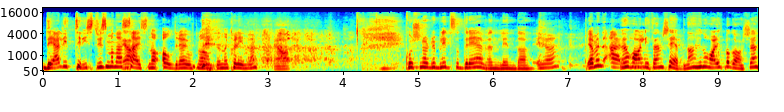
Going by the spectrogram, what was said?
Det er litt trist hvis man er 16 og aldri har gjort noe annet enn å kline. Hvordan har du blitt så dreven, Linda? Ja. Ja, men er Hun har litt av en skjebne. Hun har litt bagasje.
